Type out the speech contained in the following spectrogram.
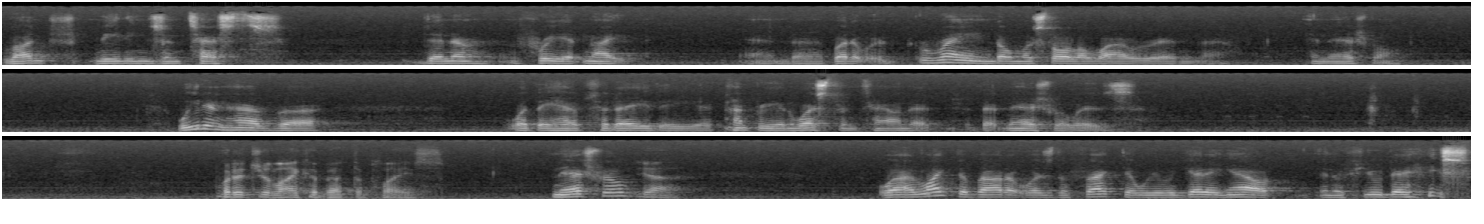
lunch, meetings and tests, dinner, free at night. And uh, but it rained almost all the while we were in uh, in Nashville. We didn't have uh, what they have today, the uh, country and western town that that Nashville is. What did you like about the place? Nashville. Yeah. What I liked about it was the fact that we were getting out in a few days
